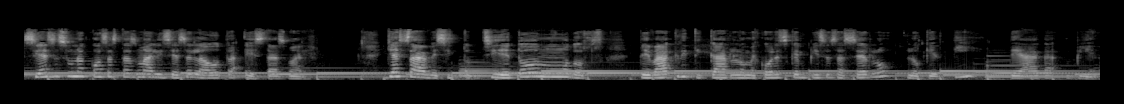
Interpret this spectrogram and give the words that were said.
Si haces una cosa estás mal y si haces la otra estás mal. Ya sabes, si, si de todos modos te va a criticar, lo mejor es que empieces a hacerlo lo que a ti te haga bien.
